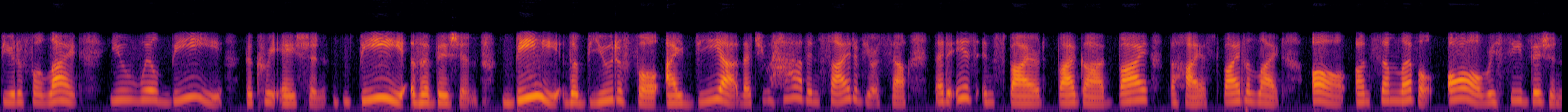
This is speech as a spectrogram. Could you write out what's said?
beautiful light, you will be the creation, be the vision, be the beautiful idea that you have inside of yourself that is inspired by God, by the highest, by the light. All, on some level, all receive vision,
